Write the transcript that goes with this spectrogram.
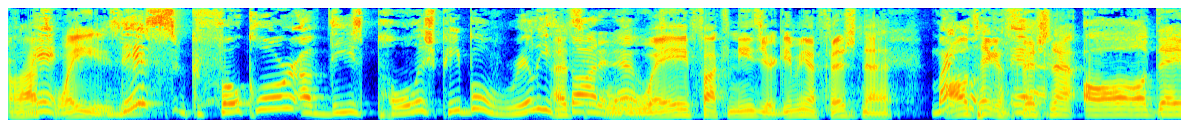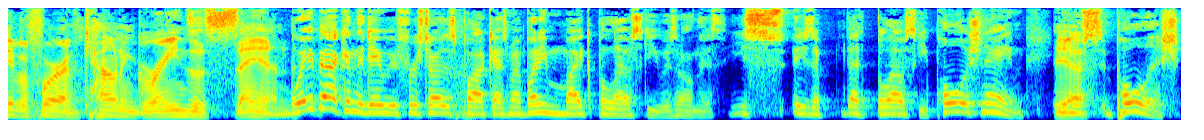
Oh, that's way easier. This folklore of these Polish people really That's thought it out. way fucking easier. Give me a fishnet. Michael- I'll take a yeah. fishnet all day before I'm counting grains of sand. Way back in the day, we first started this podcast. My buddy Mike Belowski was on this. He's he's a that's Belowski, Polish name. Yeah. Polish,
